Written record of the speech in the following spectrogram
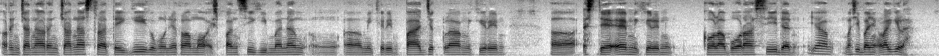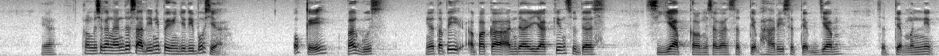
rencana-rencana strategi kemudian kalau mau ekspansi gimana uh, mikirin pajak lah mikirin uh, eh, SDM mikirin kolaborasi dan ya masih banyak lagi lah ya. Kalau misalkan anda saat ini pengen jadi bos ya oke okay, bagus. Ya tapi apakah anda yakin sudah siap kalau misalkan setiap hari setiap jam setiap menit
